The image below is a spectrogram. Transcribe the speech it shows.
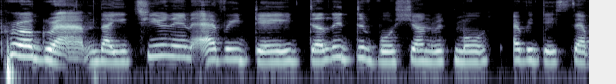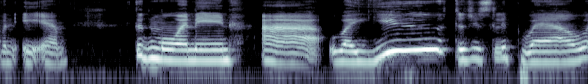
program that you tune in every day daily devotion with Mo every day 7 a.m good morning. Uh were you? Did you sleep well?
